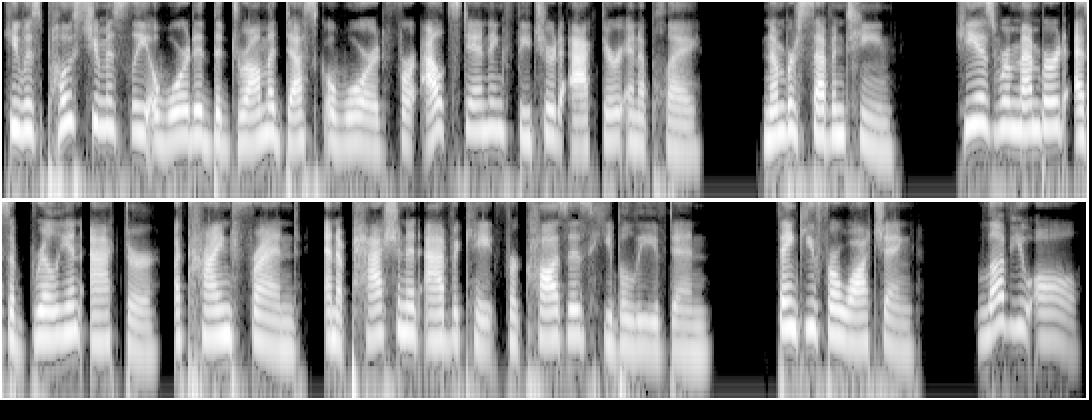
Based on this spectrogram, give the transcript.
He was posthumously awarded the Drama Desk Award for Outstanding Featured Actor in a Play. Number 17. He is remembered as a brilliant actor, a kind friend, and a passionate advocate for causes he believed in. Thank you for watching. Love you all.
